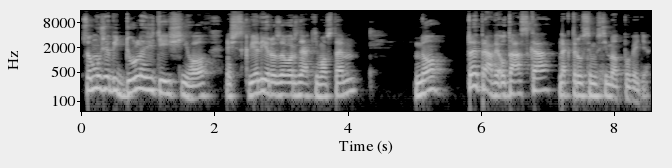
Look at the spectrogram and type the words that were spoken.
Co může být důležitějšího než skvělý rozhovor s nějakým hostem? No, to je právě otázka, na kterou si musíme odpovědět.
